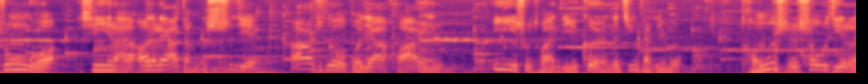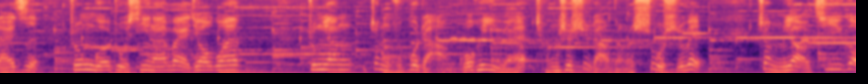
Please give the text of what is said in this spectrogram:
中国、新西兰、澳大利亚等世界二十多个国家华人艺术团体个人的精彩节目，同时收集了来自中国驻新西兰外交官、中央政府部长、国会议员、城市市长等数十位政要机构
